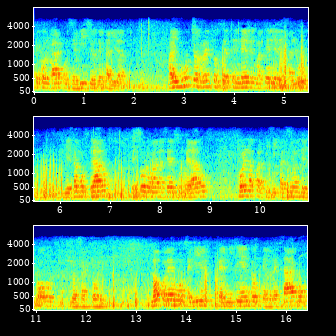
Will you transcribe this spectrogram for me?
de contar con servicios de calidad. Hay muchos retos que atender en materia de salud y estamos claros que solo van a ser superados con la participación de todos los actores. No podemos seguir permitiendo que el rezago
